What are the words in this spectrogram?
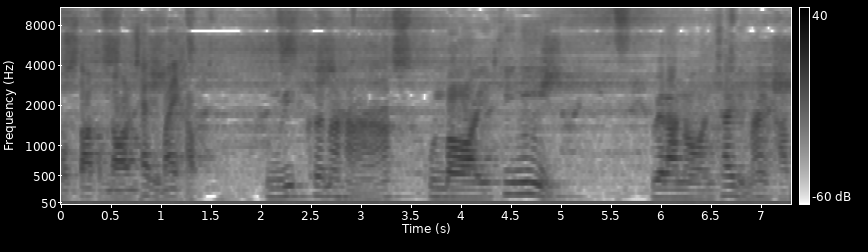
ผมตอนผมนอนใช่หรือไม่ครับ คุณวิเคยมาหา คุณบอยที่นี่ เวลานอนใช่หรือไม่ครับ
